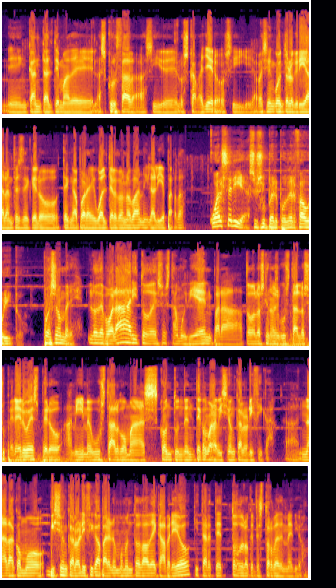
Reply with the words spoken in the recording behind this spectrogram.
Me encanta el tema de las cruzadas y de los caballeros y a ver si encuentro el grial antes de que lo tenga por ahí Walter Donovan y la lie parda. ¿Cuál sería su superpoder favorito? Pues hombre, lo de volar y todo eso está muy bien para todos los que nos gustan los superhéroes, pero a mí me gusta algo más contundente como la visión calorífica. O sea, nada como visión calorífica para en un momento dado de cabreo quitarte todo lo que te estorbe de en medio.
